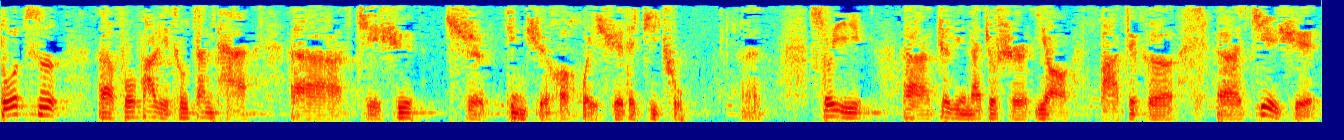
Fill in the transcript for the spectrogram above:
多次呃佛法里头赞叹呃戒学是定学和毁学的基础，呃，所以呃这里呢就是要把这个呃戒学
